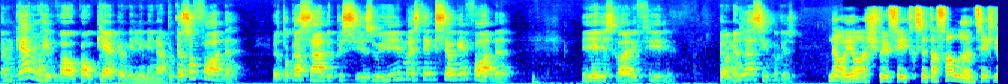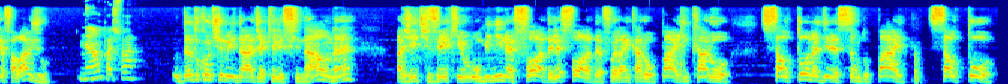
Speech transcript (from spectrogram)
Eu não quero um rival qualquer para me eliminar, porque eu sou foda. Eu tô cansado, eu preciso ir, mas tem que ser alguém foda. E ele escolhe o filho. Pelo menos é assim que eu vejo. Não, eu acho perfeito o que você está falando. Você queria falar, Ju? Não, pode falar. Dando continuidade àquele final, né? A gente vê que o menino é foda, ele é foda. Foi lá, encarou o pai, encarou, saltou na direção do pai, saltou.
